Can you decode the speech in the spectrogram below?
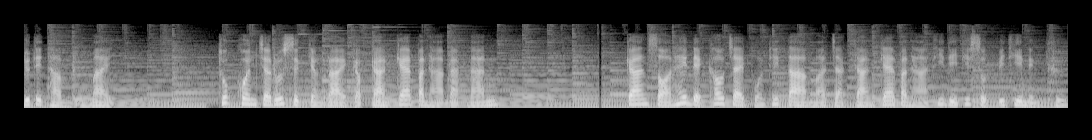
ยุติธรรมหรือไม่ ทุกคนจะรู้สึกอย่างไรกับการแก้ปัญหาแบบนั้น การสอนให้เด็กเข้าใจผลที่ตามมาจากการแก้ปัญหาที่ดีที่สุดวิธีหนึ่งคือ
